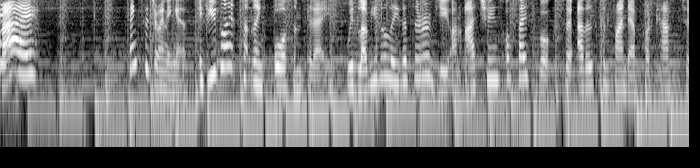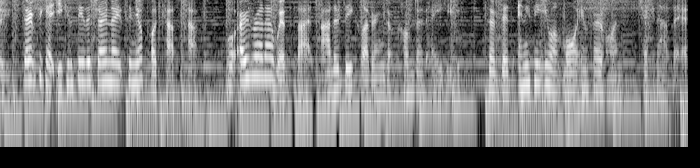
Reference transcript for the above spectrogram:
Bye. Thanks for joining us. If you've learnt something awesome today, we'd love you to leave us a review on iTunes or Facebook so others can find our podcast too. Don't forget you can see the show notes in your podcast app or over at our website, artofdecluttering.com.au. So if there's anything you want more info on, check it out there.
